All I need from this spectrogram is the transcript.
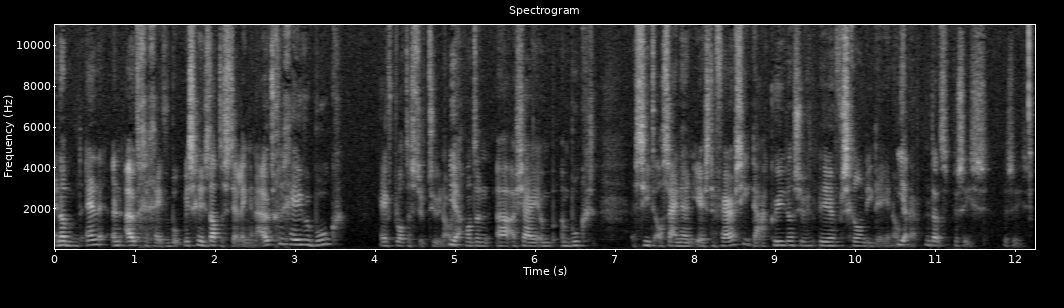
en, dan, en een uitgegeven boek, misschien is dat de stelling, een uitgegeven boek heeft plot en structuur nodig. Want een, uh, als jij een, een boek ziet als zijn een eerste versie, daar kun je dan weer verschillende ideeën over ja, hebben. dat is precies. precies.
